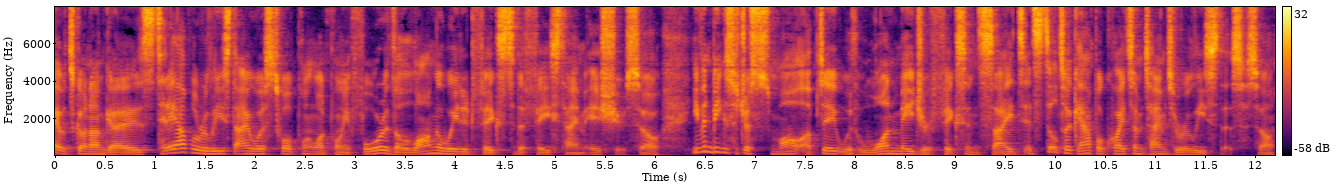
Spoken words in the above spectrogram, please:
Hey, what's going on guys? Today Apple released iOS 12.1.4, the long-awaited fix to the FaceTime issue. So even being such a small update with one major fix in sight, it still took Apple quite some time to release this. So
